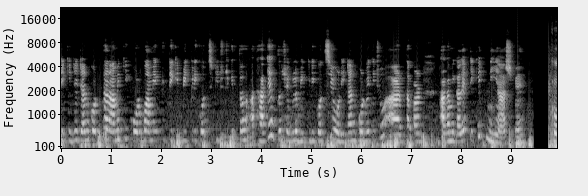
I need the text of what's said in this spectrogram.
টিকিট রিটার্ন করতে। আর আমি কি করব? আমি একটু টিকিট বিক্রি করছি, কিছু টিকিট তো থাকে, তো সেগুলো বিক্রি করছি, ও রিটার্ন করবে কিছু, আর তারপর আগামীকালের টিকিট নিয়ে আসবে। দেখো,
